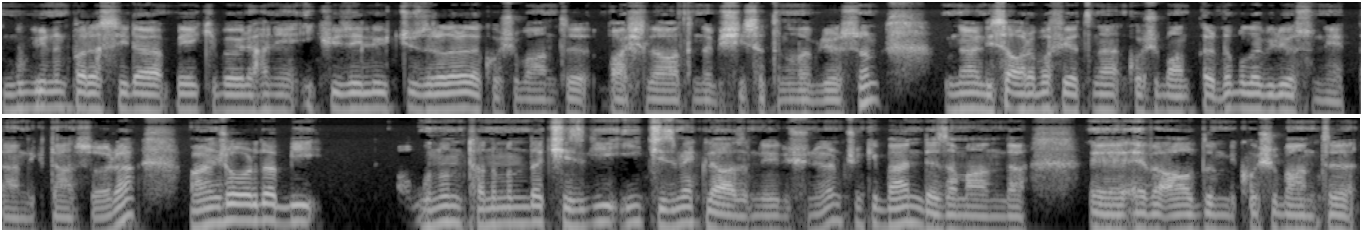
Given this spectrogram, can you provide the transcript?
bugünün parasıyla belki böyle hani 250-300 liralara da koşu bantı başlığı altında bir şey satın alabiliyorsun. Neredeyse araba fiyatına koşu bantları da bulabiliyorsun niyetlendikten sonra. Bence orada bir bunun tanımında çizgiyi iyi çizmek lazım diye düşünüyorum. Çünkü ben de zamanında e, eve aldığım bir koşu bantı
